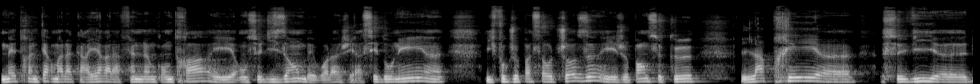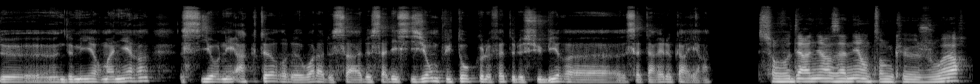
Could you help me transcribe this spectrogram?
mettre un terme à la carrière à la fin d'un contrat et en se disant ben voilà j'ai assez donné, euh, il faut que je passe à autre chose. Et je pense que l'après se vit de, meilleure manière si on est acteur de voilà de sa décision plutôt que le fait de subir cet arrêt de carrière. Sur vos dernières années en tant que joueur,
